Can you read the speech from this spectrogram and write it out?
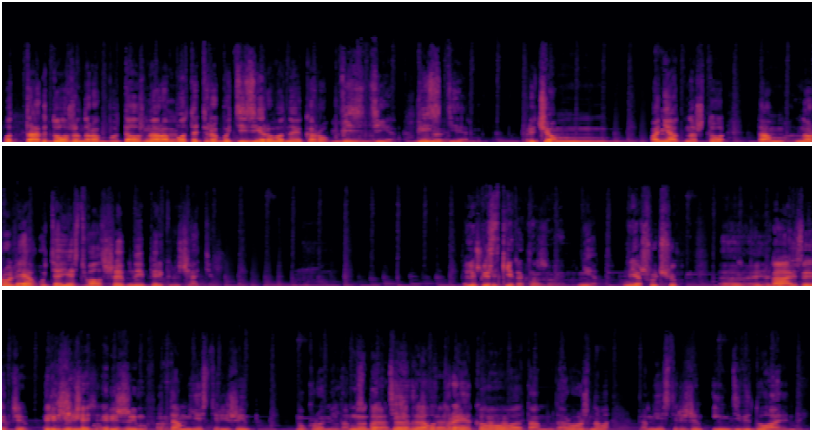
Вот так должен, раб- должна да. работать роботизированная коробка. Везде. Везде. Причем понятно, что там на руле у тебя есть волшебный переключатель. Лепестки так называемые. Нет. Я шучу. Э, А, переключать режимов. режимов. А. там есть режим, ну, кроме там Ну да, да, спортивного, да, да. трекового, там, дорожного, там есть режим индивидуальный.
